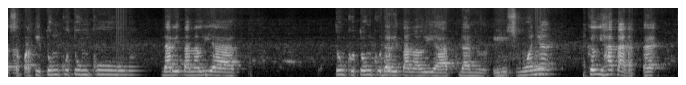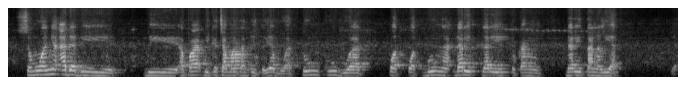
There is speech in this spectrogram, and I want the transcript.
seperti tungku-tungku dari tanah liat tungku-tungku dari tanah liat dan ini semuanya kelihatan eh, semuanya ada di di apa di kecamatan itu ya buat tungku buat pot-pot bunga dari dari tukang dari tanah liat ya.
